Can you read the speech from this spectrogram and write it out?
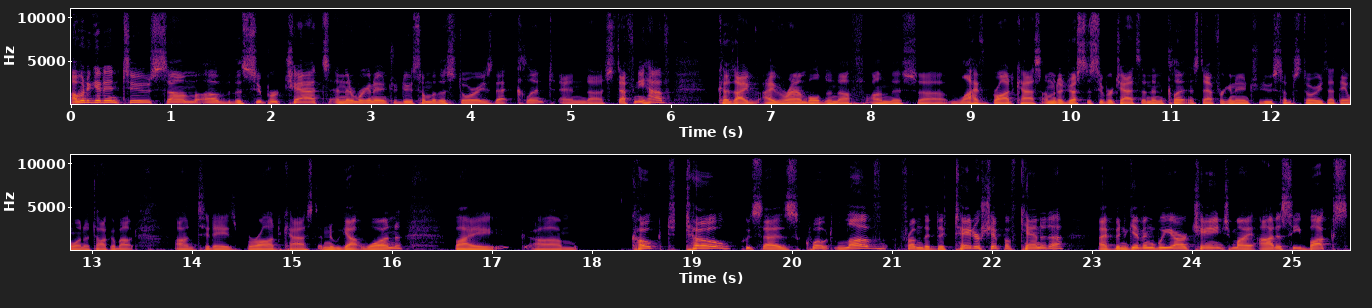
I'm going to get into some of the super chats, and then we're going to introduce some of the stories that Clint and uh, Stephanie have. Because I've, I've rambled enough on this uh, live broadcast. I'm going to address the super chats, and then Clint and Steph are going to introduce some stories that they want to talk about on today's broadcast. And we got one by um, Coked Toe, who says, quote, love from the dictatorship of Canada. I've been giving We Are Change my Odyssey bucks.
